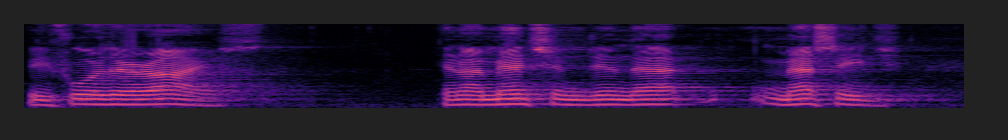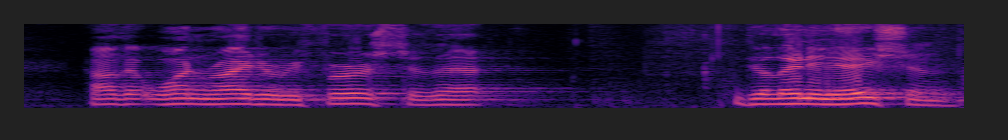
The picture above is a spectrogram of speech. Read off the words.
before their eyes. And I mentioned in that message how that one writer refers to that delineation,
